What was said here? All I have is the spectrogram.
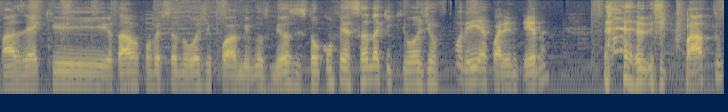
Mas é que eu tava conversando hoje com amigos meus, estou confessando aqui que hoje eu furei a quarentena de fato.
